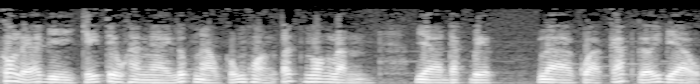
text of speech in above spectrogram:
Có lẽ vì chỉ tiêu hàng ngày lúc nào cũng hoàn tất ngon lành, và đặc biệt là quà cáp gửi vào.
